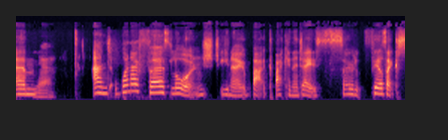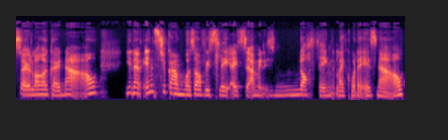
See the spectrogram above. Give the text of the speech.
Um yeah and when I first launched, you know, back back in the days, so feels like so long ago now, you know, Instagram was obviously, it's, I mean, it's nothing like what it is now,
